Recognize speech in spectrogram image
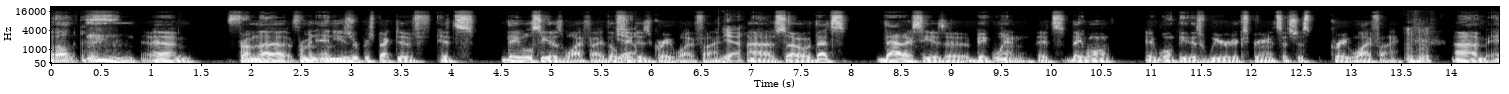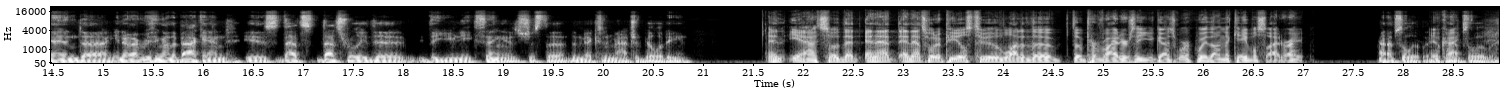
well um, from uh, from an end user perspective it's they will see it as Wi-Fi they'll yeah. see it as great Wi-Fi yeah uh, so that's that I see as a, a big win it's they won't it won't be this weird experience. It's just great Wi-Fi. Mm-hmm. Um, and uh, you know everything on the back end is that's that's really the the unique thing is just the the mix and matchability. And yeah, so that and that and that's what appeals to a lot of the the providers that you guys work with on the cable side, right? Absolutely. Okay. Absolutely.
